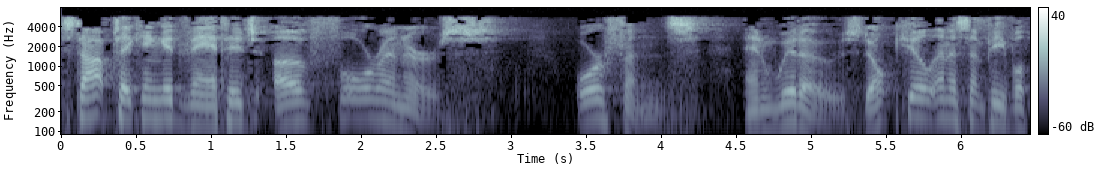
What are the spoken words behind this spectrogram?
Stop taking advantage of foreigners orphans and widows. Don't kill innocent people.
